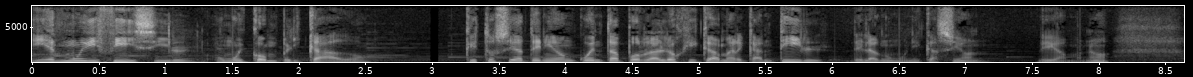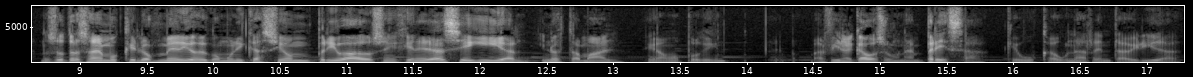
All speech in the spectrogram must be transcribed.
Y es muy difícil o muy complicado que esto sea tenido en cuenta por la lógica mercantil de la comunicación, digamos, ¿no? Nosotros sabemos que los medios de comunicación privados en general se guían, y no está mal, digamos, porque al fin y al cabo son una empresa que busca una rentabilidad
